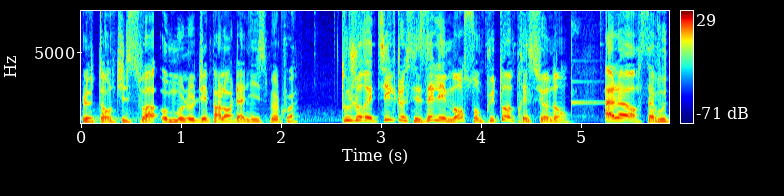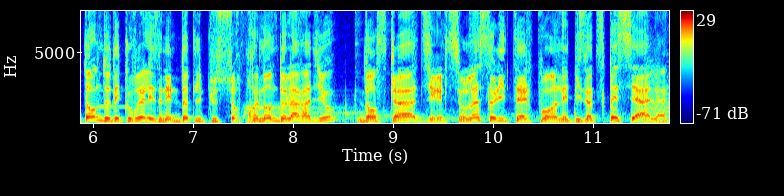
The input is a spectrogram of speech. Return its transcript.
le temps qu'ils soient homologués par l'organisme quoi. Toujours est-il que ces éléments sont plutôt impressionnants. Alors, ça vous tente de découvrir les anecdotes les plus surprenantes de la radio? Dans ce cas, direction l'insolitaire pour un épisode spécial.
